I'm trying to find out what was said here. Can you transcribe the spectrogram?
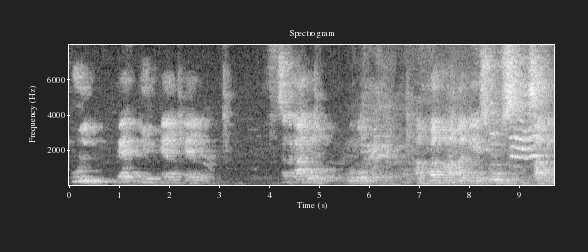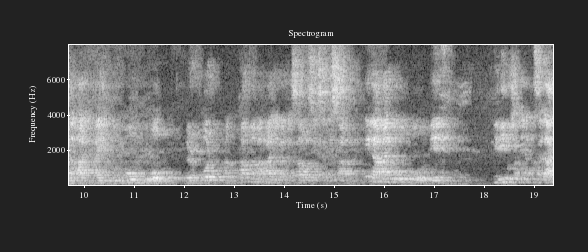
full. F-U-L-L. Sa Tagalog, buo. Ang pagmamahal ni Jesus sa ating lahat ay buong buo. Therefore, ang pagmamahal ng mag-asawa sa isa't isa, kailangan buong buo din. Hindi mo siya pinakasalan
